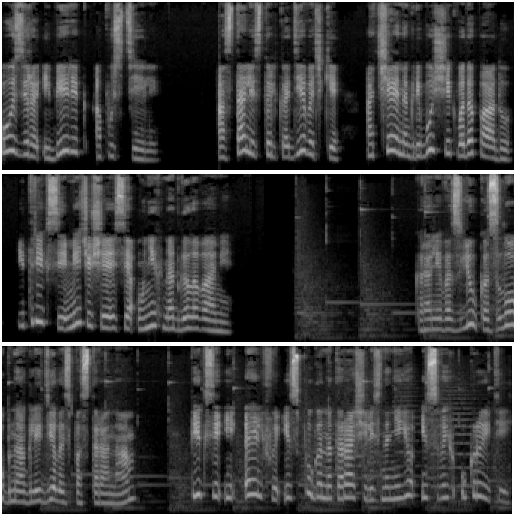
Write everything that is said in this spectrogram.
Озеро и берег опустели. Остались только девочки, отчаянно гребущие к водопаду, и Трикси, мечущаяся у них над головами. Королева Злюка злобно огляделась по сторонам. Пикси и эльфы испуганно таращились на нее из своих укрытий.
